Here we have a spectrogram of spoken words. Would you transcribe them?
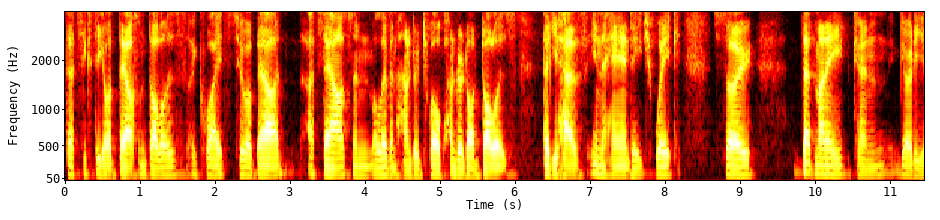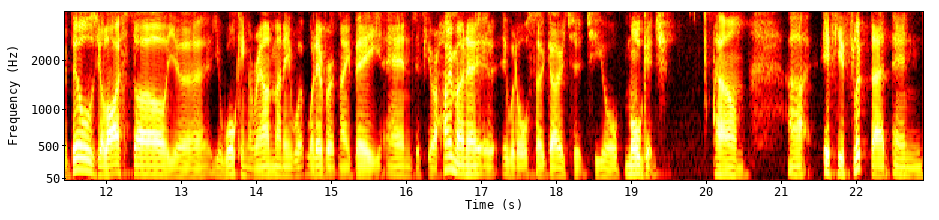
that sixty odd thousand dollars equates to about a thousand, eleven hundred, twelve hundred odd dollars that you have in the hand each week. So that money can go to your bills, your lifestyle, your your walking around money, whatever it may be. And if you're a homeowner, it, it would also go to to your mortgage. Um, uh, if you flip that and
